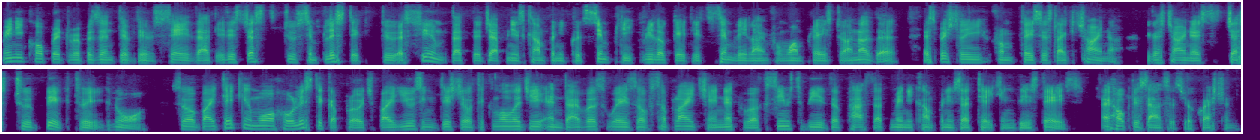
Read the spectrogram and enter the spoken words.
many corporate representatives say that it is just too simplistic to assume that the Japanese company could simply relocate its assembly line from one place to another, especially from places like China, because China is just too big to ignore. So by taking a more holistic approach by using digital technology and diverse ways of supply chain network seems to be the path that many companies are taking these days. I hope this answers your question.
